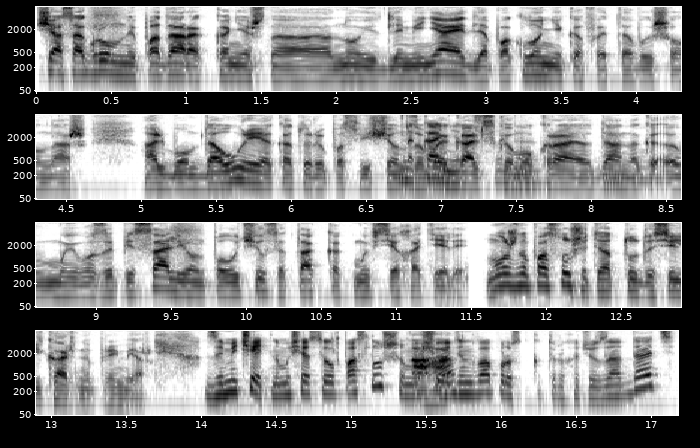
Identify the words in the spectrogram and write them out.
Сейчас огромный подарок, конечно, ну и для меня, и для поклонников. Это вышел наш альбом «Даурия», который посвящен Наконец-то, Забайкальскому да. краю. Да, на- мы его записали, и он получился так, как мы все хотели. Можно послушать оттуда «Селькарь», например. Замечательно, мы сейчас его послушаем. Еще Ага. один вопрос, который хочу задать.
